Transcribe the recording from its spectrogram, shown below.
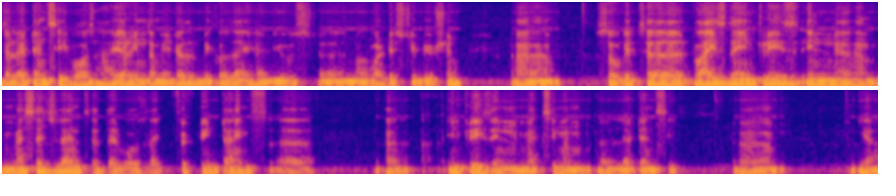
the latency was higher in the middle because I had used uh, normal distribution. Uh, so with uh, twice the increase in uh, message length, there was like 15 times uh, uh, increase in maximum latency. Um, yeah.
